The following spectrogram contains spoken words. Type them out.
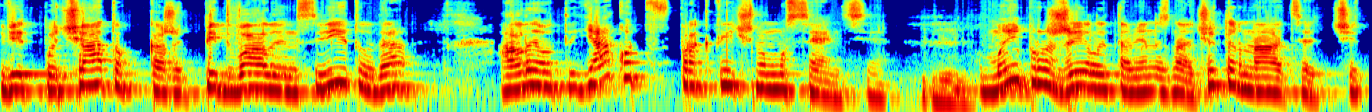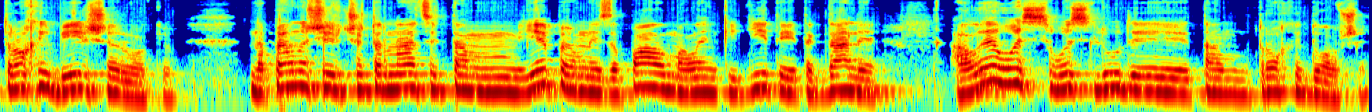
від початок, кажуть, підвалин світу. Да? Але от як от в практичному сенсі? Ми прожили там, я не знаю, 14 чи трохи більше років. Напевно, що в 14 там є певний запал, маленькі діти і так далі. Але ось ось люди там трохи довше.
